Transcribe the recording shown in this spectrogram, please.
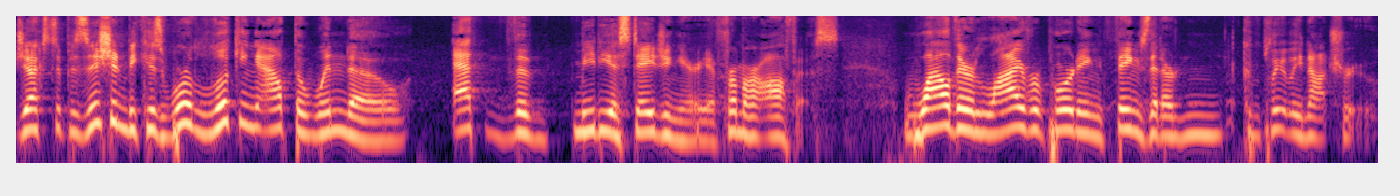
juxtaposition because we're looking out the window at the media staging area from our office while they're live reporting things that are n- completely not true.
